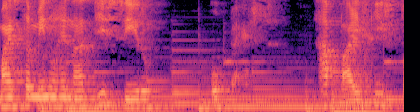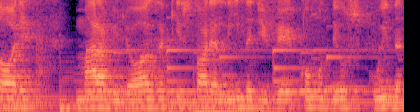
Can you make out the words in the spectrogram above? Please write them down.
mas também no reinado de Ciro, o persa. Rapaz, que história maravilhosa, que história linda de ver como Deus cuida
